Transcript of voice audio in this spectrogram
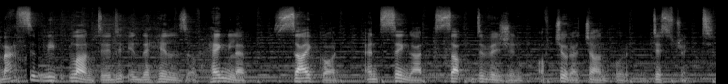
massively planted in the hills of Henglep, Saikot and Singat subdivision of Churachandpur district.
